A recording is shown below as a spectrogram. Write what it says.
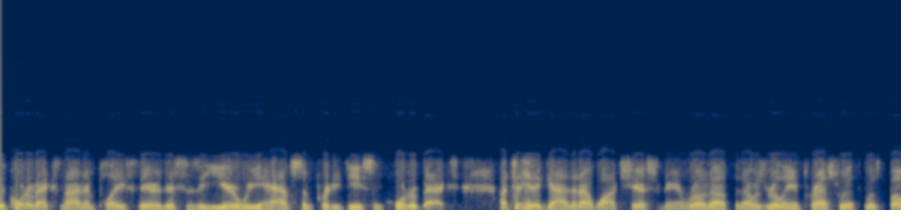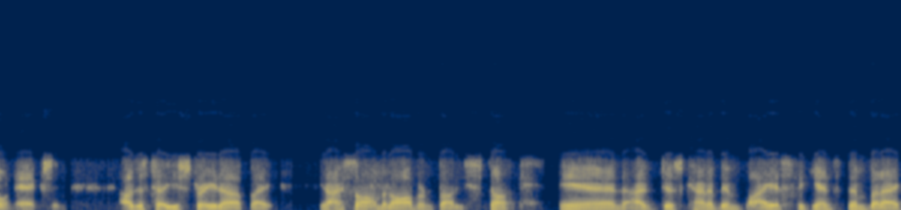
the quarterback's not in place there. This is a year where you have some pretty decent quarterbacks. I'll tell you the guy that I watched yesterday and wrote up that I was really impressed with was Bo Nix. And I'll just tell you straight up, I you know, I saw him at Auburn, thought he stunk. And I've just kind of been biased against him, but I,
